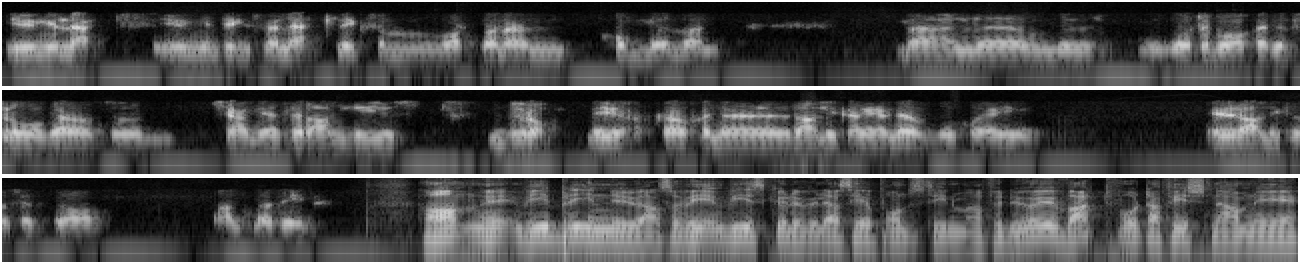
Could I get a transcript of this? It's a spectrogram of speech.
det är ju ingen lätt, det är ju ingenting som är lätt liksom vart man än kommer. Men, men om du går tillbaka till frågan så känner jag för rally just nu då. Det gör jag. Kanske när rallykarriären är över så är ju, är ju rallycross ett bra alternativ. Ja, vi brinner ju alltså. Vi, vi skulle vilja se Pontus Tillman, för du har ju varit vårt affischnamn i,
